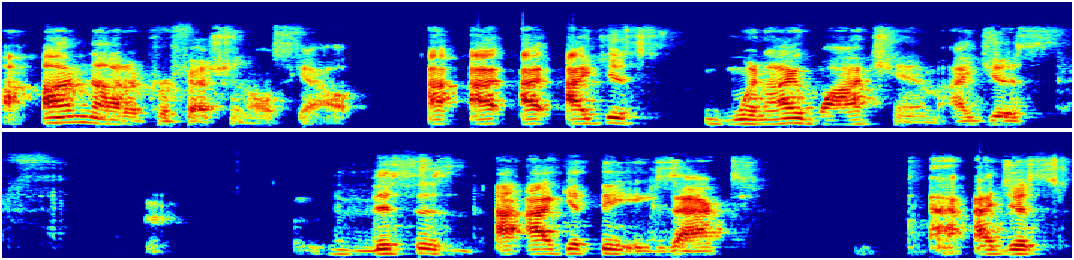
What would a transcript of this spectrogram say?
I, I'm not a professional scout. I, I I- I just when I watch him, I just this is I, I get the exact. I, I just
